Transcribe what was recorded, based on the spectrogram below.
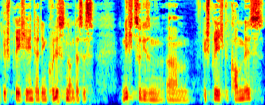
Gespräche hinter den Kulissen. Und dass es nicht zu diesem ähm, Gespräch gekommen ist,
